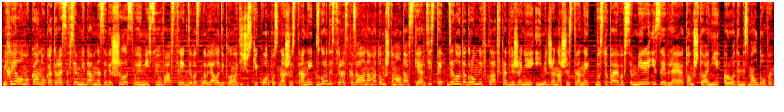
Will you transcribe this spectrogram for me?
Михаила Мукану, которая совсем недавно завершила свою миссию в Австрии, где возглавляла дипломатический корпус нашей страны, с гордостью рассказала нам о том, что молдавские артисты делают огромный вклад в продвижение имиджа нашей страны, выступая во всем мире и заявляя о том, что они родом из Молдовы.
